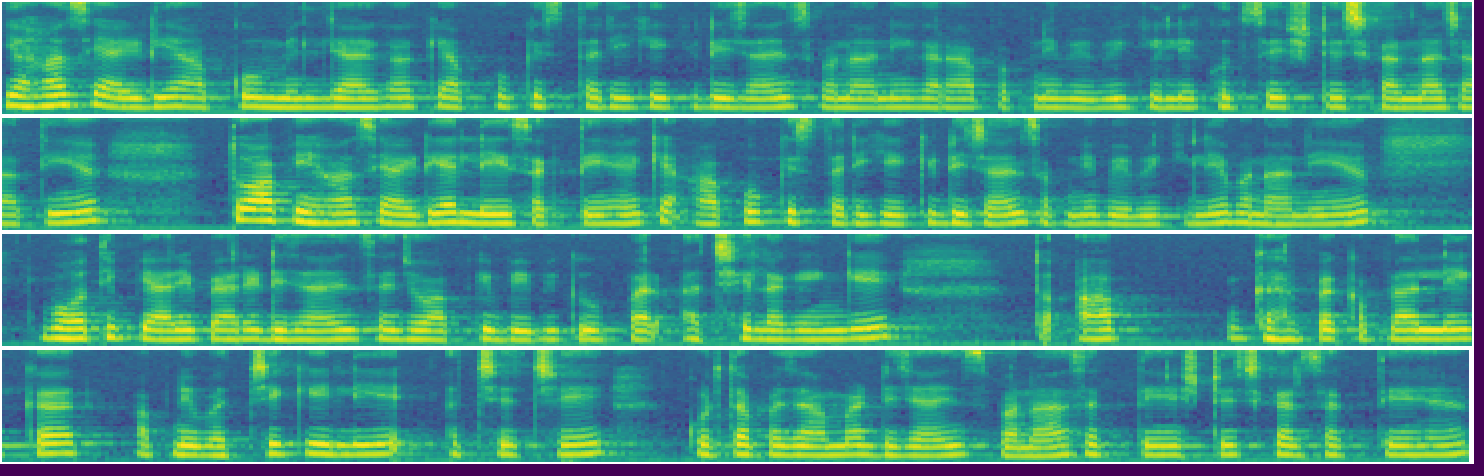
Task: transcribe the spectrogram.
यहाँ से आइडिया आपको मिल जाएगा कि आपको किस तरीके की डिज़ाइंस बनानी अगर आप अपने बेबी के लिए खुद से स्टिच करना चाहती हैं तो आप यहाँ से आइडिया ले सकते हैं कि आपको किस तरीके की डिज़ाइंस अपने बेबी के लिए बनानी हैं। बहुत ही प्यारे प्यारे डिज़ाइंस हैं जो आपके बेबी के ऊपर अच्छे लगेंगे। तो आप घर पर कपड़ा लेकर अपने बच्चे के लिए अच्छे अच्छे कुर्ता पजामा डिज़ाइंस बना सकते हैं स्टिच कर सकते हैं।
